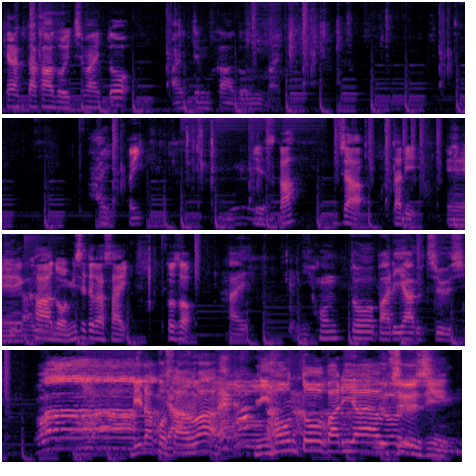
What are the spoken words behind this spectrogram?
キャラクターカード1枚と、アイテムカード2枚。はい。はい。いいですか？じゃあ、二人、えー、カードを見せてください。どうぞ。はい。日本刀バリア宇宙人。リラコさんは、日本刀バリア宇宙人。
